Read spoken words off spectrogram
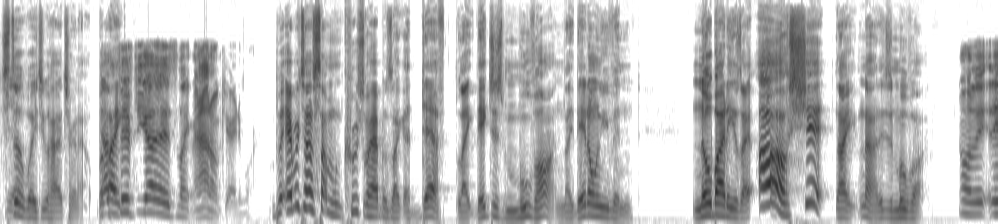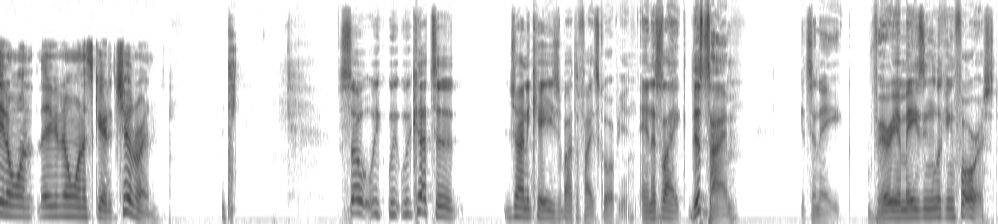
Still Yeah. way too high a turnout. But got like, 50 guys. Like, I don't care anymore. But every time something crucial happens, like a death, like they just move on. Like they don't even. Nobody is like, oh shit. Like no, nah, they just move on. No, they, they don't want they don't want to scare the children. So we, we we cut to Johnny Cage about to fight Scorpion, and it's like this time, it's in a very amazing looking forest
